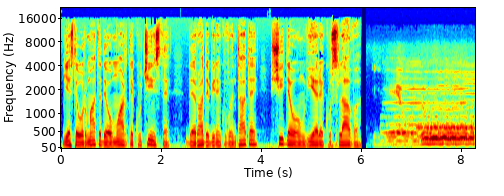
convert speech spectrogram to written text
este urmată de o moarte cu cinste, de roade binecuvântate și de o înviere cu slavă. Eu nu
